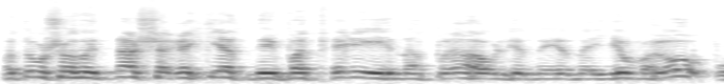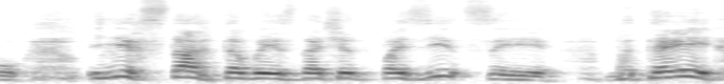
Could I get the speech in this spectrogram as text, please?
Потому что, говорит, наши ракетные батареи, направленные на Европу, у них стартовые, значит, позиции, батареи,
